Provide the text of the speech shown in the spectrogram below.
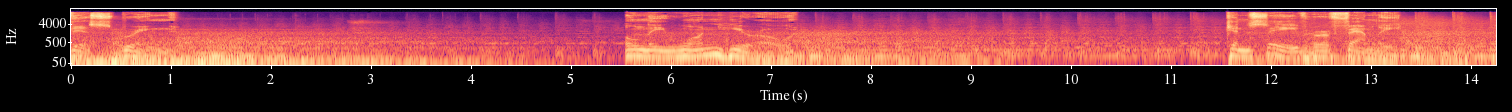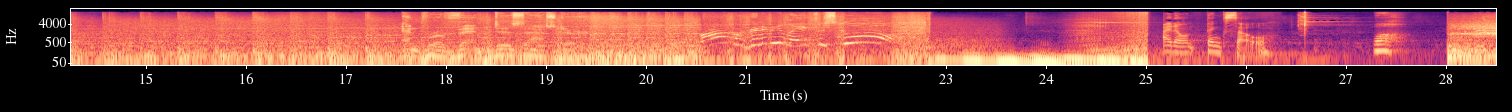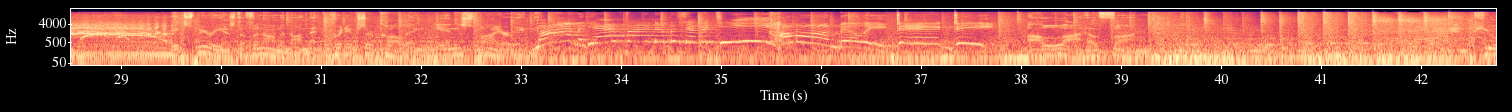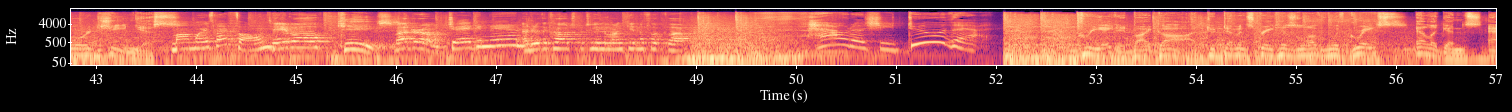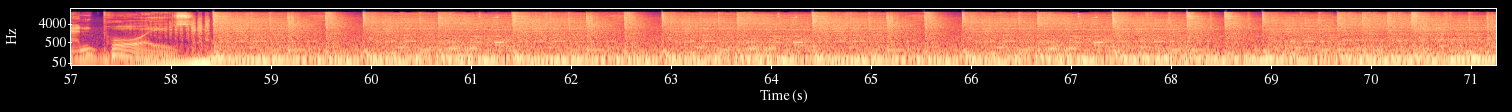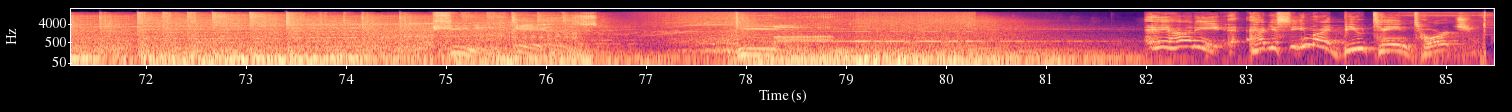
this spring. Only one hero can save her family and prevent disaster. Mom, we're gonna be late for school! I don't think so. Whoa. Experience the phenomenon that critics are calling inspiring. Mom, I can't find number 17! Come on, Billy! Dig deep! A lot of fun. And pure genius. Mom, where's my phone? Table. Keys. Mudroom. Dragon Man. Under the couch between the monkey and the flip-flop. How does she do that? Created by God to demonstrate his love with grace, elegance, and poise. butane torch?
